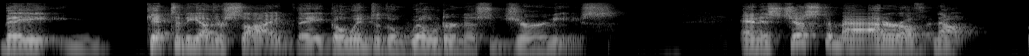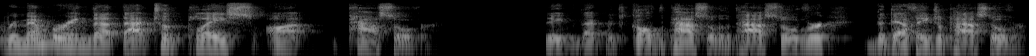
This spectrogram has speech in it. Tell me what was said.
They get to the other side, they go into the wilderness journeys. And it's just a matter of now remembering that that took place on Passover. They, that it's called the Passover. The Passover, the death angel passed over.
